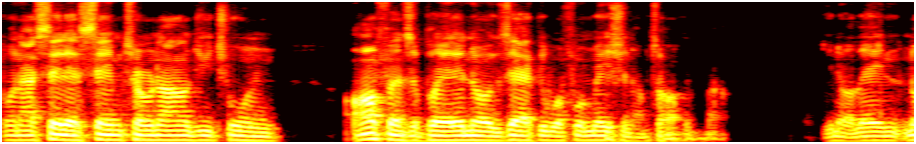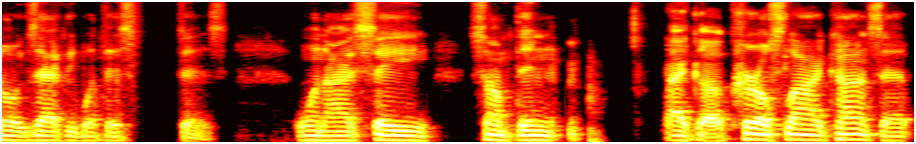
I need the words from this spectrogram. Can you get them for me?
when I say that same terminology to an offensive player, they know exactly what formation I'm talking about. You know, they know exactly what this is. When I say something like a curl slide concept,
